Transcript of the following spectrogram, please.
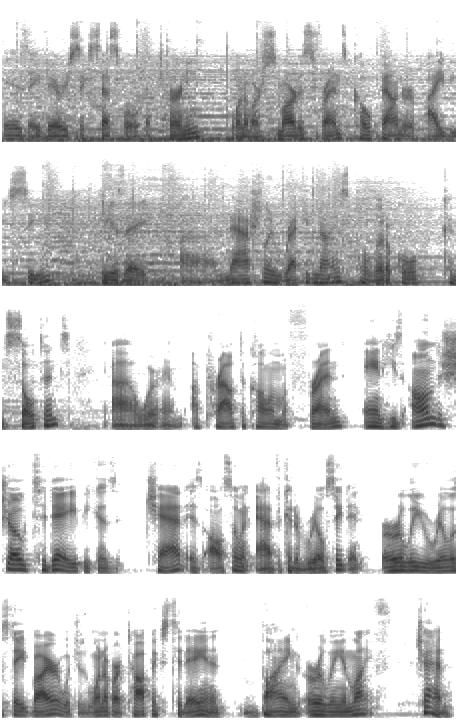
is a very successful attorney, one of our smartest friends, co founder of IVC. He is a uh, nationally recognized political consultant. Uh, where I'm, I'm proud to call him a friend. And he's on the show today because Chad is also an advocate of real estate, an early real estate buyer, which is one of our topics today, and buying early in life. Chad,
